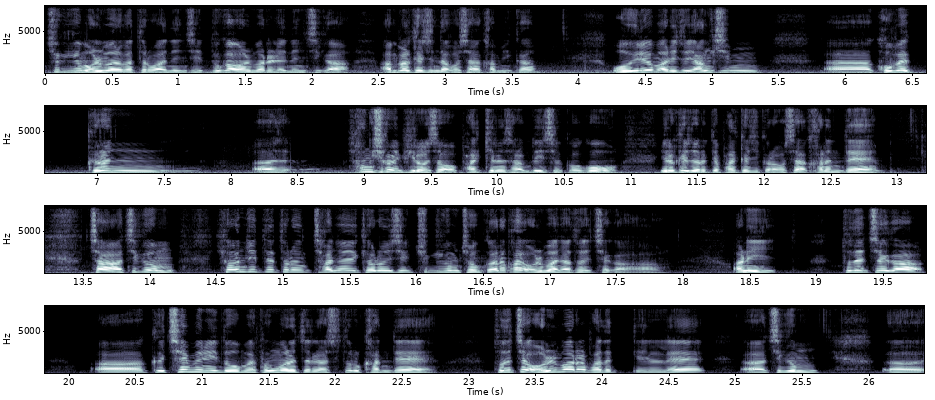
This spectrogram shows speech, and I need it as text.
축의금 얼마가 들어왔는지 누가 얼마를 냈는지가 안 밝혀진다고 생각합니까? 오히려 말이죠 양심 아, 고백 그런 아, 형식을 빌어서 밝히는 사람도 있을 거고 이렇게 저렇게 밝혀질 거라고 생각하는데 자 지금 현직 대통령 자녀의 결혼식 축의금 전가는 과연 얼마냐 도대체가 아니 도대체가 아, 그 최민희도 뭐 100만 원짜리가 수두룩한데 도대체 얼마를 받았길래 아, 지금 어,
